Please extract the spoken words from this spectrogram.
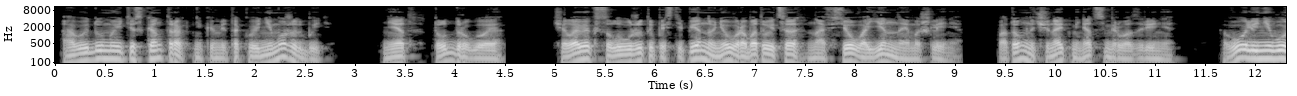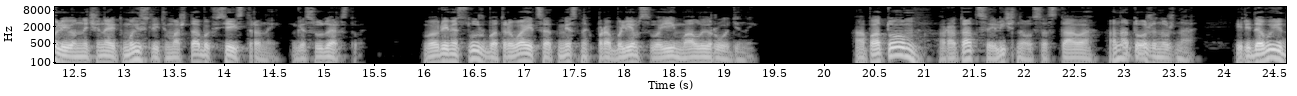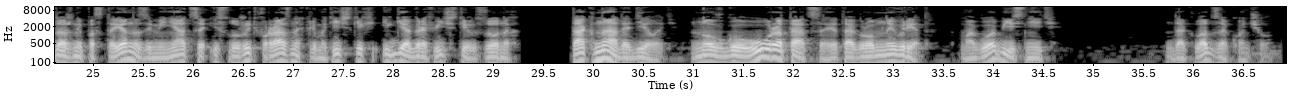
А вы думаете, с контрактниками такое не может быть? Нет, тут другое. Человек служит, и постепенно у него вырабатывается на все военное мышление. Потом начинает меняться мировоззрение. Волей-неволей он начинает мыслить в масштабах всей страны, государства. Во время службы отрывается от местных проблем своей малой родины. А потом ротация личного состава, она тоже нужна. И рядовые должны постоянно заменяться и служить в разных климатических и географических зонах. Так надо делать, но в ГОУ ротация – это огромный вред. Могу объяснить. Доклад закончил.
